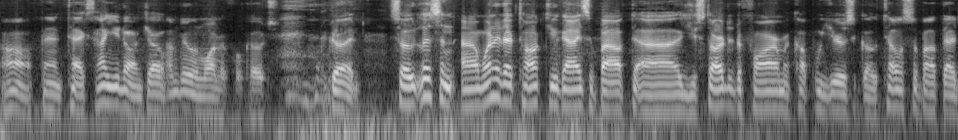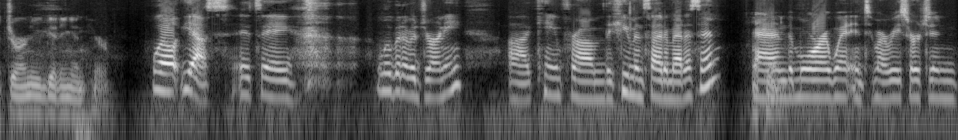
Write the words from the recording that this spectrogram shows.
Oh, fantastic. How you doing, Joe? I'm doing wonderful, Coach. Good. So, listen, I wanted to talk to you guys about uh, you started a farm a couple years ago. Tell us about that journey getting in here. Well, yes, it's a, a little bit of a journey uh, came from the human side of medicine. Okay. And the more I went into my research and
